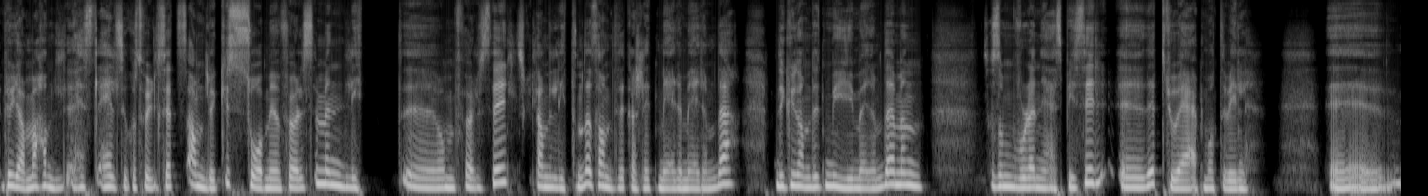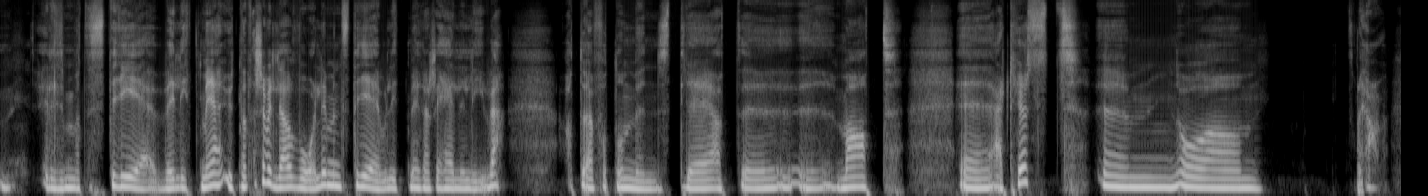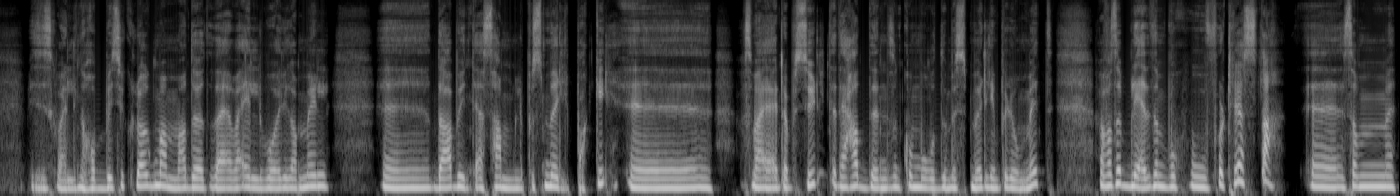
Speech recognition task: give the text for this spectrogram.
Programmet handler, Helsekost Furuset handler ikke så mye om følelser, men litt øh, om følelser. Skulle handle litt om det, så handlet det kanskje litt mer og mer om det. Det kunne handlet mye mer om det, men sånn som hvordan jeg spiser, øh, det tror jeg på en måte vil øh, liksom måtte streve litt med, uten at det er så veldig alvorlig, men streve litt med kanskje hele livet. At du har fått noen mønstre, at eh, mat uh, er trøst, um, og ja, hvis jeg skal være litt hobbypsykolog, mamma døde da jeg var elleve år gammel. Uh, da begynte jeg å samle på smørpakker, som er helt absurd. At jeg hadde en sånn kommode med smør inn på rommet mitt. I hvert fall så ble det sånn behov for trøst, da. som,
